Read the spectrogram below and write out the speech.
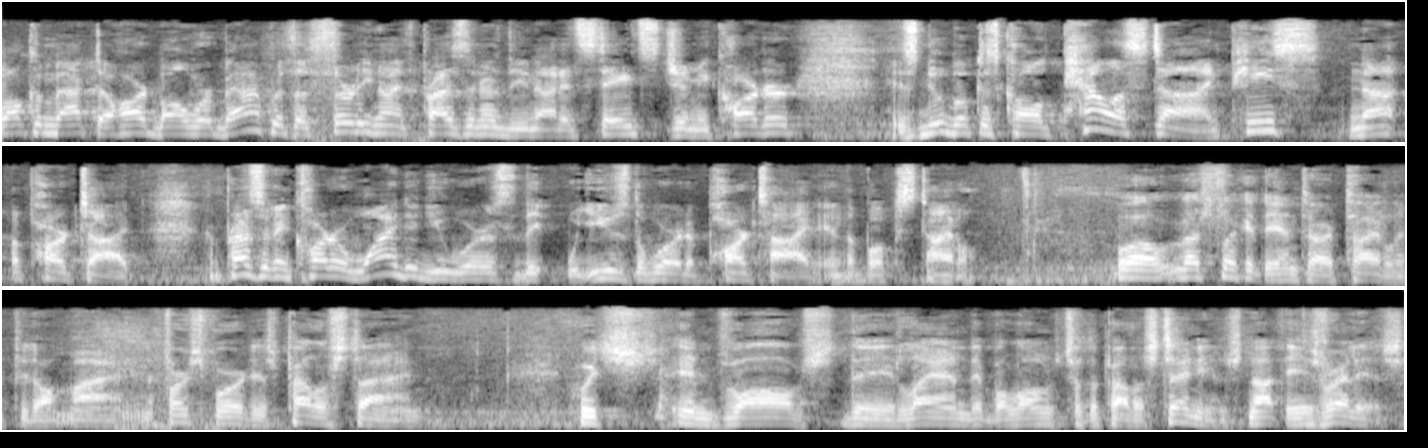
Welcome back to Hardball. We're back with the 39th President of the United States, Jimmy Carter. His new book is called Palestine, Peace, Not Apartheid. And President Carter, why did you use the word apartheid in the book's title? Well, let's look at the entire title, if you don't mind. The first word is Palestine, which involves the land that belongs to the Palestinians, not the Israelis.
